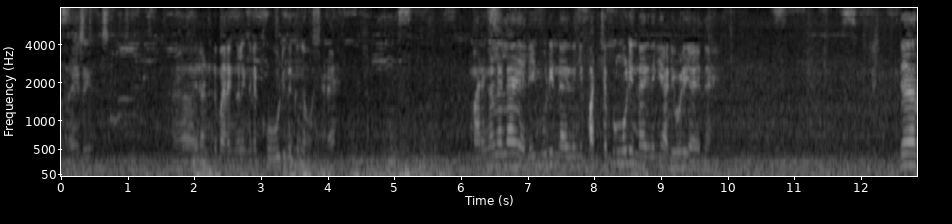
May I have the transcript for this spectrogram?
അതായത് രണ്ട് മരങ്ങൾ ഇങ്ങനെ കൂടി നിൽക്കുന്ന മനുഷ്യനെ മരങ്ങളിലെല്ലാം ഇലയും കൂടി ഉണ്ടായിരുന്നെങ്കിൽ പച്ചപ്പും കൂടി ഉണ്ടായിരുന്നെങ്കിൽ അടിപൊളിയായിരുന്നെ देयर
